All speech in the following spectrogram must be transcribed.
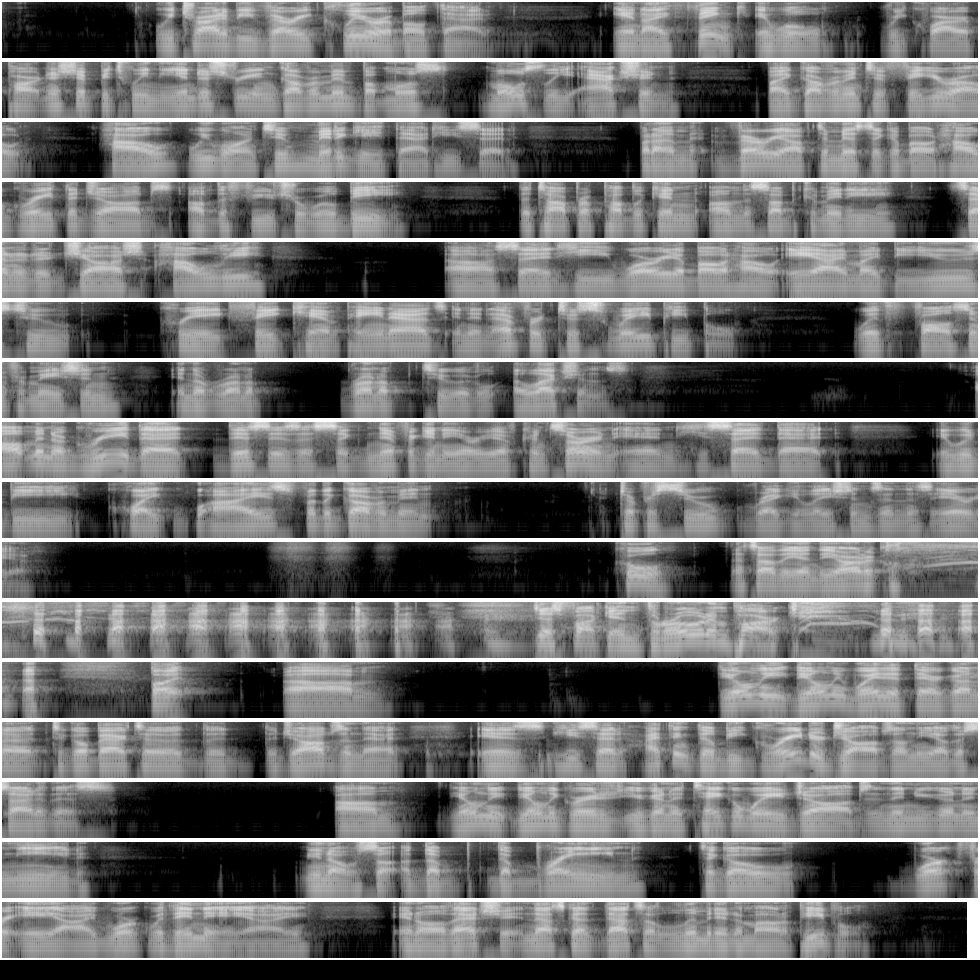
We try to be very clear about that. And I think it will require partnership between the industry and government, but most mostly action by government to figure out how we want to mitigate that, he said. But I'm very optimistic about how great the jobs of the future will be. The top Republican on the subcommittee, Senator Josh Hawley, uh, said he worried about how AI might be used to create fake campaign ads in an effort to sway people with false information in the run up run up to elections. Altman agreed that this is a significant area of concern, and he said that it would be quite wise for the government to pursue regulations in this area. Cool. That's how they end the article. Just fucking throw it in park. but um, the only the only way that they're gonna to go back to the the jobs in that is he said I think there'll be greater jobs on the other side of this. Um, the only the only greater you're gonna take away jobs and then you're gonna need, you know, so the the brain to go work for AI, work within AI, and all that shit, and that's gonna that's a limited amount of people.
